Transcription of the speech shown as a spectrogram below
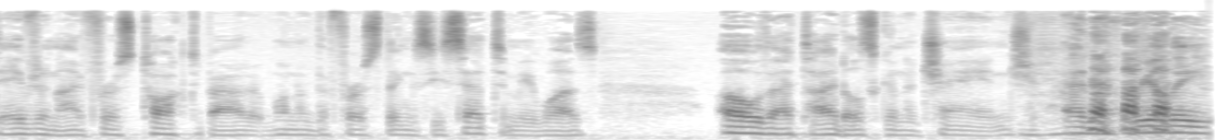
David and I first talked about it, one of the first things he said to me was, "Oh, that title's going to change." and it really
